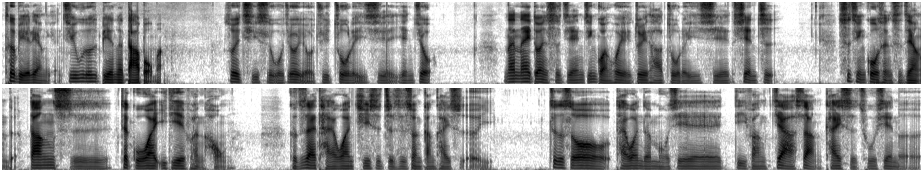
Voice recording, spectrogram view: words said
特别亮眼，几乎都是别人的 double 嘛。所以其实我就有去做了一些研究。那那一段时间，金管会对他做了一些限制。事情过程是这样的：当时在国外 ETF 很红，可是在台湾其实只是算刚开始而已。这个时候，台湾的某些地方架上开始出现了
